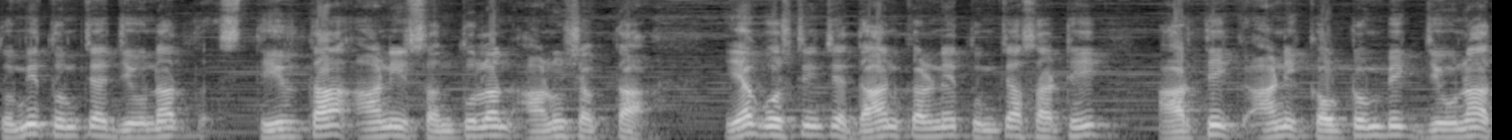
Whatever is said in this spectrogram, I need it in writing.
तुम्ही तुमच्या जीवनात स्थिरता आणि संतुलन आणू शकता. या गोष्टींचे दान करणे तुमच्यासाठी आर्थिक आणि कौटुंबिक जीवनात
